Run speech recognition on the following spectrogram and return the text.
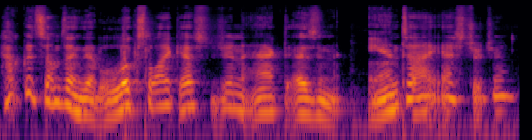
How could something that looks like estrogen act as an anti-estrogen?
